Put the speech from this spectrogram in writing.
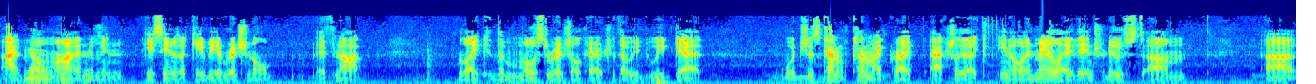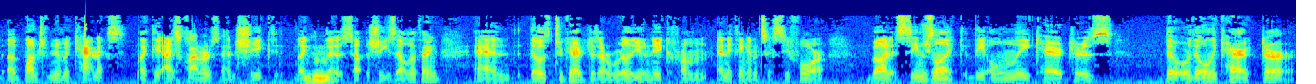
I You don't know, mind. I mean, he seems like he'd be original, if not like the most original character that we'd we'd get. Which is kind of kind of my gripe, actually. Like you know, in Melee they introduced um, uh, a bunch of new mechanics, like the Ice Climbers and Sheik, like Mhm. the Sheik Zelda thing, and those two characters are really unique from anything in 64. But it seems Sure. like the only characters, the, or the only character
